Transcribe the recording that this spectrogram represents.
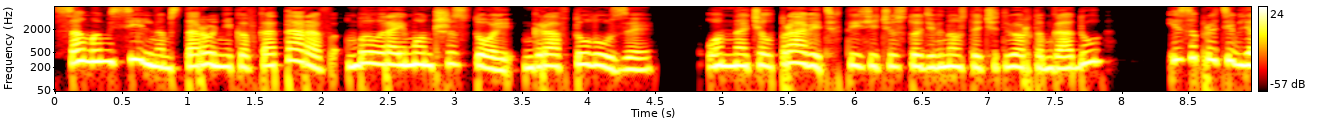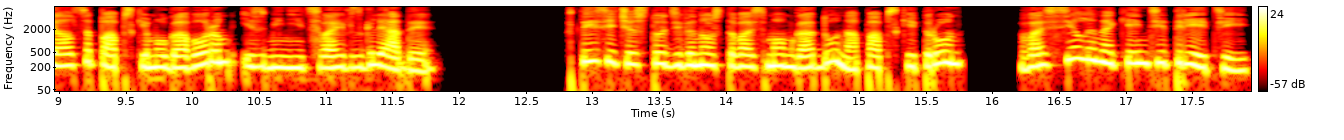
Самым сильным сторонником катаров был Раймонд VI, граф Тулузы. Он начал править в 1194 году и сопротивлялся папским уговорам изменить свои взгляды. В 1198 году на папский трон воссел Иннокентий III,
